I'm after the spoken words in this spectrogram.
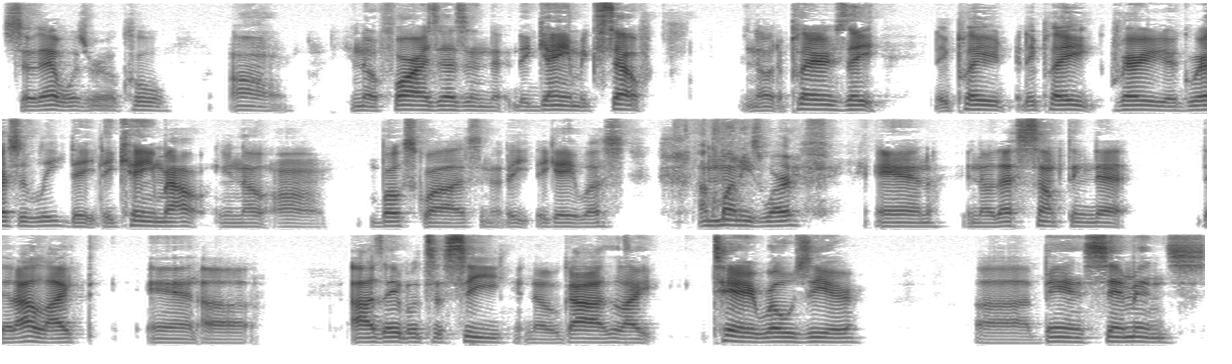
So that was real cool. Um, you know, far as as in the, the game itself, you know, the players they they played they played very aggressively. They they came out, you know, um both squads, you know, they, they gave us a money's worth and you know that's something that that I liked and uh I was able to see, you know, guys like Terry Rozier, uh, Ben Simmons,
